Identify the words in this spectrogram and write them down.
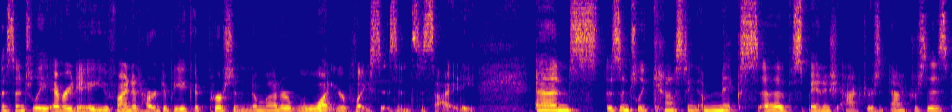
essentially every day you find it hard to be a good person no matter what your place is in society. And essentially casting a mix of spanish actors and actresses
